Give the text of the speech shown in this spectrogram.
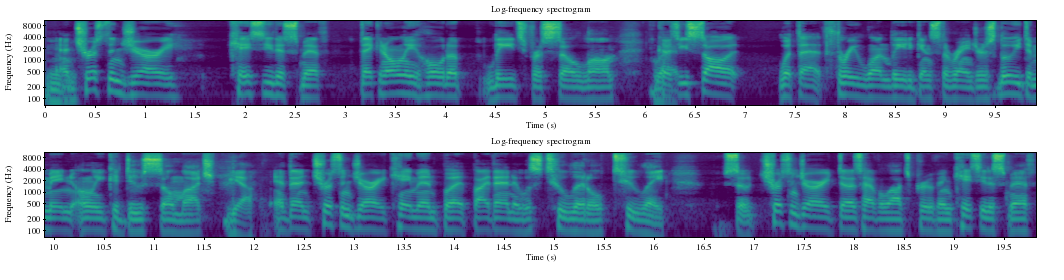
And Tristan Jarry, Casey DeSmith, they can only hold up leads for so long because Right. you saw it with that 3 1 lead against the Rangers. Louis Domingue only could do so much. Yeah. And then Tristan Jarry came in, but by then it was too little, too late. So Tristan Jarry does have a lot to prove. And Casey DeSmith,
